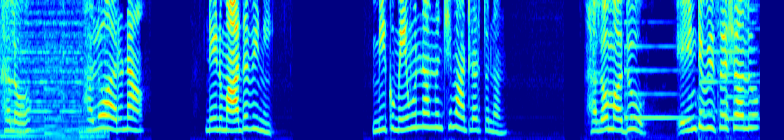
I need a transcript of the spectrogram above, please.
హలో. హలో అరుణ. నేను మాధవిని. మీకు మేమున్నాం నుంచి మాట్లాడుతున్నాను. హలో మధు ఏంటి విశేషాలు?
